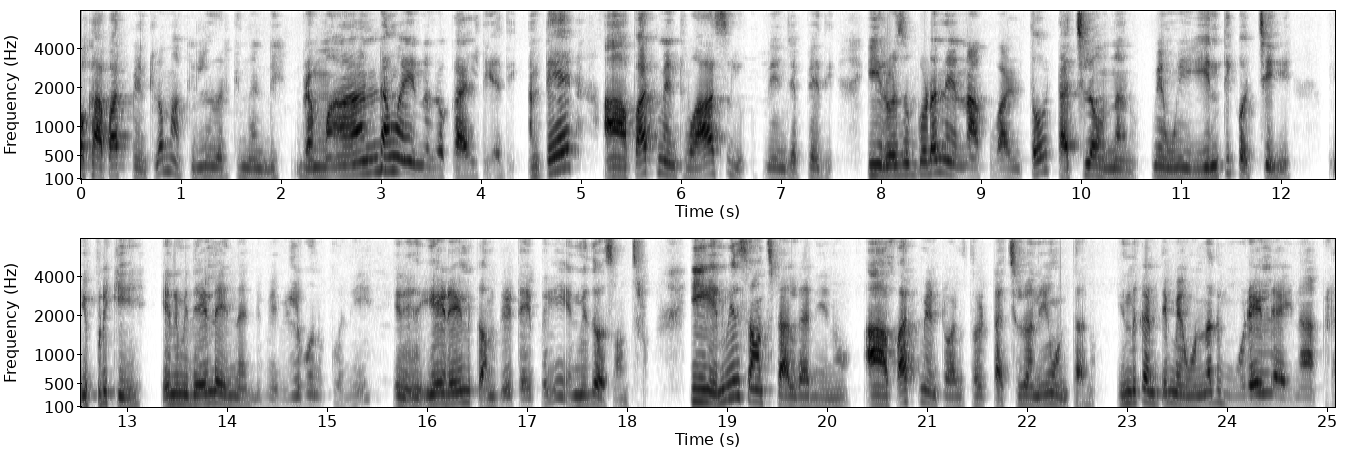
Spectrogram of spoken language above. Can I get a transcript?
ఒక అపార్ట్మెంట్లో మాకు ఇల్లు దొరికిందండి. బ్రహ్మాండమైన లొకాలిటీ అది. అంటే ఆ అపార్ట్మెంట్ వాసులు నేను చెప్పేది. ఈ రోజు కూడా నేను నాకు వాళ్ళతో టచ్లో ఉన్నాను. మేము ఈ ఇంటికి వచ్చి ఇప్పటికి ఎనిమిదేళ్ళు అయిందండి మేము ఇల్లు కొనుక్కొని. ఏడేళ్ళు కంప్లీట్ అయిపోయి ఎనిమిదో సంవత్సరం. ఈ ఎనిమిది సంవత్సరాలుగా నేను ఆ అపార్ట్మెంట్ వాళ్ళతో టచ్లోనే ఉంటాను. ఎందుకంటే మేము ఉన్నది మూడేళ్ళే అయినా అక్కడ.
